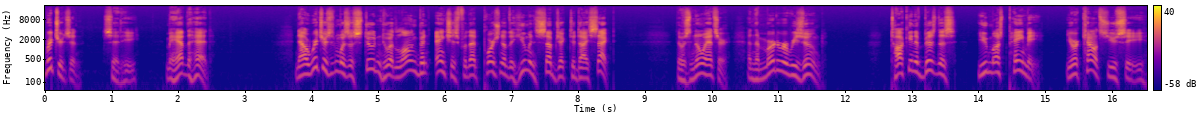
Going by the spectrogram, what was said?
Richardson, said he, may have the head. Now, Richardson was a student who had long been anxious for that portion of the human subject to dissect. There was no answer, and the murderer resumed. Talking of business, you must pay me. Your accounts, you see,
